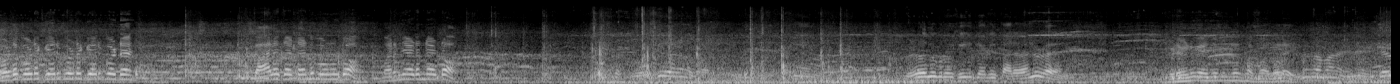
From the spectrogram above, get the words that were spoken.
പോട്ടെ പോട്ടെ കയറി പോട്ടെ കയറി പോട്ടെ. കാലെ തട്ടാണ്ട് പോണു കേട്ടോ മറിഞ്ഞാടണ്ട കേട്ടോ. ഇവിടെ ഒന്ന് ക്രോസ് ചെയ്തിട്ട് തലവേനോടാണ് ഇവിടെയാണ് കഴിഞ്ഞ പിന്നെ സമാധാനമായി ഞാൻ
